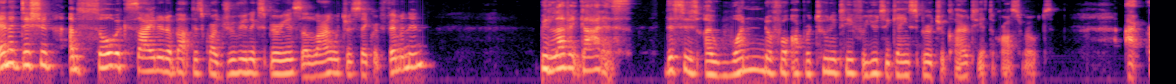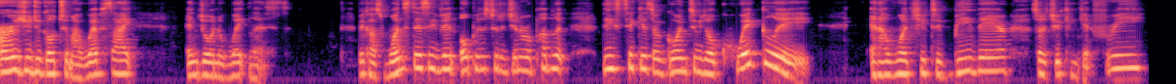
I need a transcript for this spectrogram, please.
In addition, I'm so excited about this quadrivium experience aligned with your sacred feminine. Beloved goddess, this is a wonderful opportunity for you to gain spiritual clarity at the crossroads. I urge you to go to my website and join the waitlist. Because once this event opens to the general public, these tickets are going to go quickly. And I want you to be there so that you can get free,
